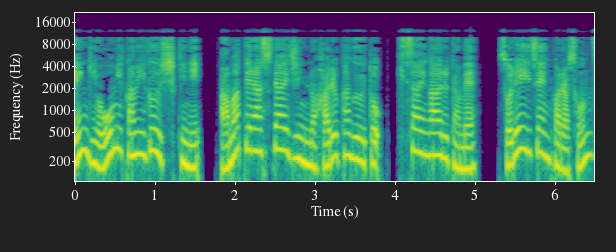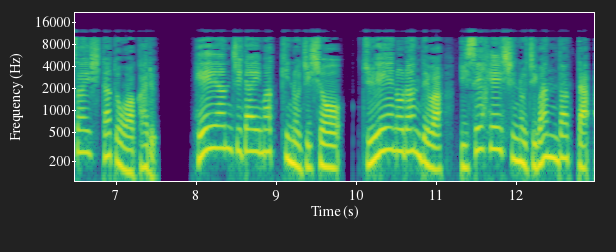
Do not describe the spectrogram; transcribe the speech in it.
演技大神宮式に、アマテラス大臣の春日宮と記載があるため、それ以前から存在したとわかる。平安時代末期の自称、樹営の乱では、伊勢兵士の地盤だった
